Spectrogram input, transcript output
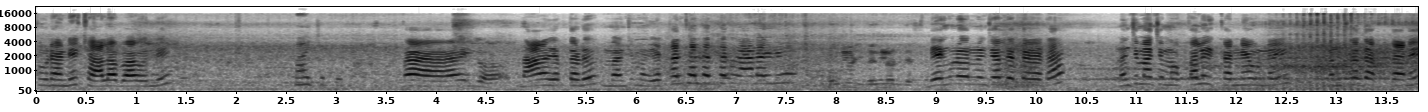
చూడండి చాలా బాగుంది. బాయ్ చెప్పు. ఇగో నాన్న చెప్తాడు మంచి ఎక్కడి నుంచి తెస్తారు నాన్న ఇది? బెంగళూరు నుంచి తెస్తాడట మంచి మంచి మొక్కలు ఇక్కడనే ఉన్నాయి మంచిగా దక్కుతాయి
